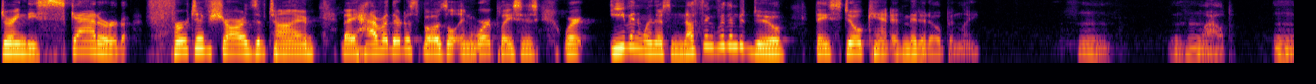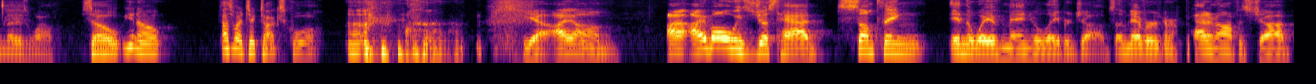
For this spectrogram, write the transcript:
during these scattered, furtive shards of time they have at their disposal in workplaces where even when there's nothing for them to do, they still can't admit it openly. Hmm. Mhm. Wild. Mhm, That is wild. So, you know, that's why TikTok's cool. Uh, yeah, I um I, I've always just had something in the way of manual labor jobs. I've never Sure. had an office job.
